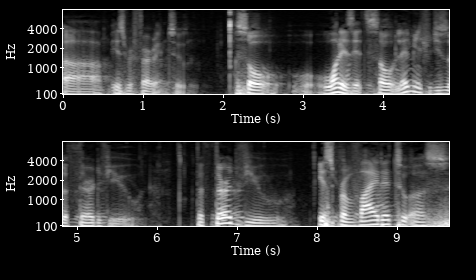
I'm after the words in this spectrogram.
uh, is referring to. So, what is it? So, let me introduce the third view. The third view is provided to us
